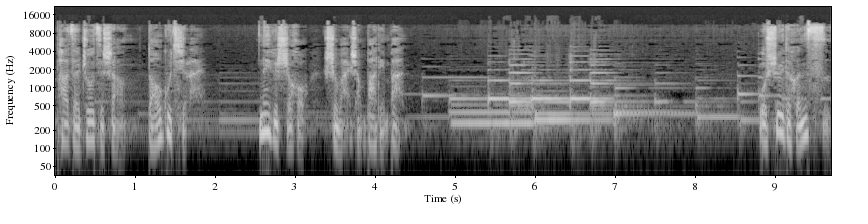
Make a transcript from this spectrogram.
趴在桌子上捣鼓起来。那个时候是晚上八点半。我睡得很死，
